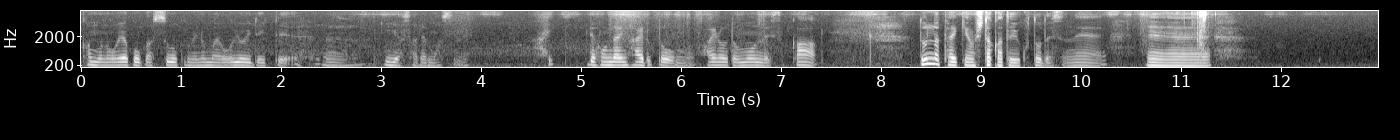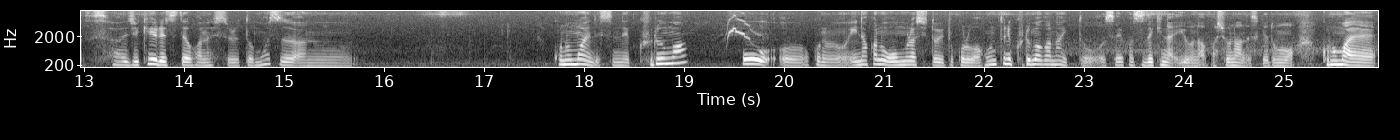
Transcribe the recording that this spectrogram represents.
カモの親子がすごく目の前を泳いでいて、うん、癒されますね。はい。で本題に入ると入ろうと思うんですがどんな体験をしたかということですね、えー、時系列でお話しするとまずあのこの前ですね車をこの田舎の大村市というところは本当に車がないと生活できないような場所なんですけどもこの前、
